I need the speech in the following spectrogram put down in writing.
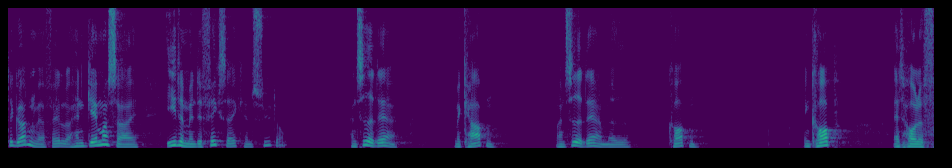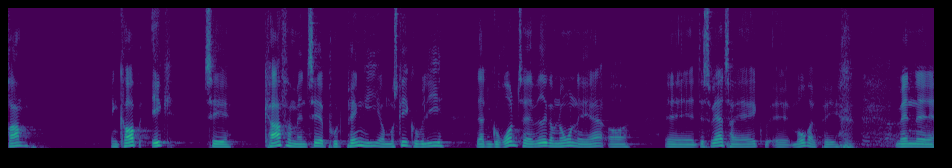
Det gør den i hvert fald, og han gemmer sig i det, men det fikser ikke hans sygdom. Han sidder der med kappen, og han sidder der med koppen. En kop at holde frem. En kop ikke til kaffe, men til at putte penge i, og måske kunne vi lige lade den gå rundt her. jeg ved ikke om nogen af jer, og øh, desværre tager jeg ikke øh, mobile pay, men øh,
